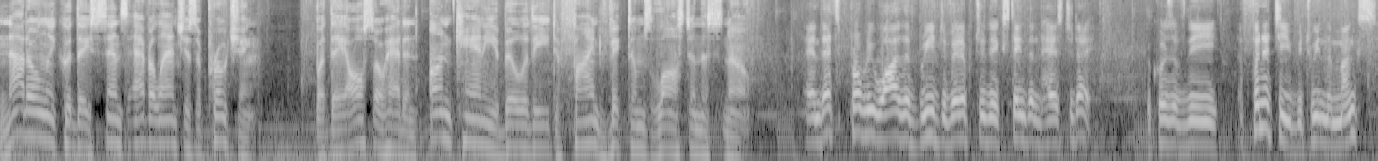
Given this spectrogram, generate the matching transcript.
Not only could they sense avalanches approaching, but they also had an uncanny ability to find victims lost in the snow. And that's probably why the breed developed to the extent that it has today, because of the affinity between the monks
